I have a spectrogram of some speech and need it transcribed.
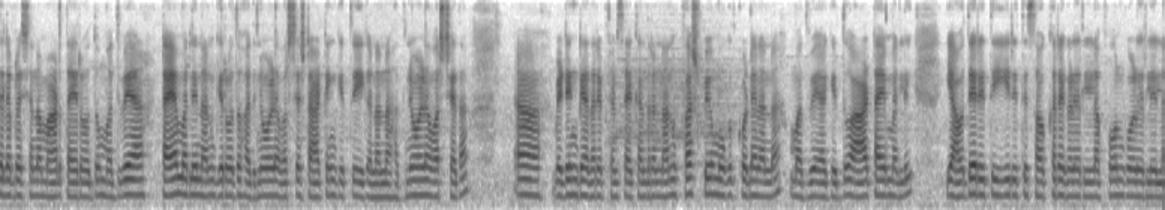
ಸೆಲೆಬ್ರೇಷನ್ನ ಮಾಡ್ತಾ ಇರೋದು. ಮದುವೆಯ ಟೈಮಲ್ಲಿ ನನಗಿರೋದು ಹದಿನೇಳನೇ ವರ್ಷ ಸ್ಟಾರ್ಟಿಂಗ್ ಇತ್ತು. ಈಗ ನನ್ನ ಹದಿನೇಳನೇ ವರ್ಷದ ವೆಡ್ಡಿಂಗ್ ಡೇ ಅದ ರೀ ಫ್ರೆಂಡ್ಸ್ ಯಾಕಂದ್ರೆ ನನ್ನ ಫಸ್ಟ್ ಪಿ ಯು ಮುಗಿದ ಕೂಡಲೇ ನನ್ನ ಮದುವೆ ಆಗಿದ್ದು. ಆ ಟೈಮಲ್ಲಿ ಯಾವುದೇ ರೀತಿ ಈ ರೀತಿ ಸೌಕರ್ಯಗಳಿರಲಿಲ್ಲ ಫೋನ್ಗಳಿರಲಿಲ್ಲ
